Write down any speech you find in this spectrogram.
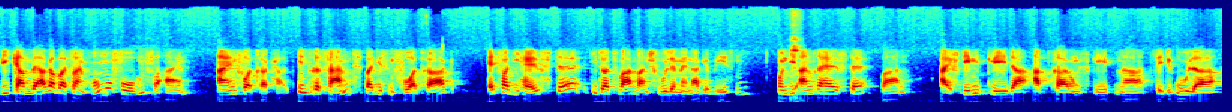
wie Kamberger bei seinem homophoben Verein einen Vortrag hat. Interessant bei diesem Vortrag, etwa die Hälfte, die dort waren, waren schwule Männer gewesen und die andere Hälfte waren AfD-Mitglieder, Abtreibungsgegner, CDUler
